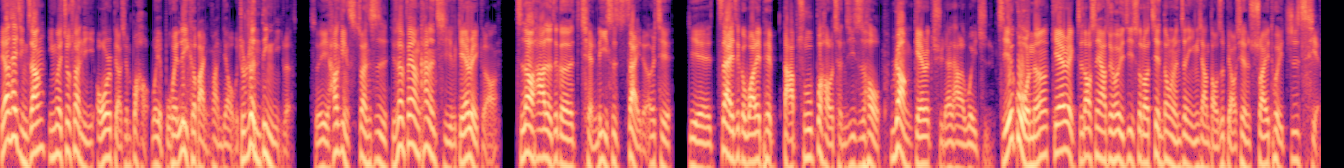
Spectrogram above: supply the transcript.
不要太紧张，因为就算你偶尔表现不好，我也不会立刻把你换掉，我就认定你了。所以 Huggins 算是也算非常看得起 Gehrig 了，知道他的这个潜力是在的，而且。”也在这个 Wally Pipp 打出不好的成绩之后，让 Garrick 取代他的位置。结果呢，Garrick 直到剩下最后一季受到渐冻人症影响，导致表现衰退之前，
